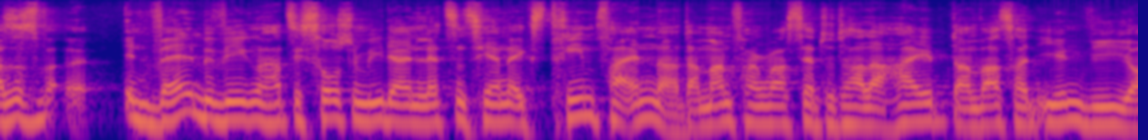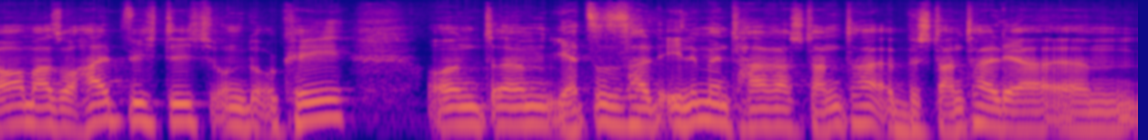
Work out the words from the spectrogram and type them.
also es, in Wellenbewegung hat sich Social Media in den letzten Jahren extrem verändert. Am Anfang war es der totale Hype, dann war es halt irgendwie ja mal so halb wichtig und okay. Und ähm, jetzt ist es halt elementarer Standteil, Bestandteil der, ähm,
